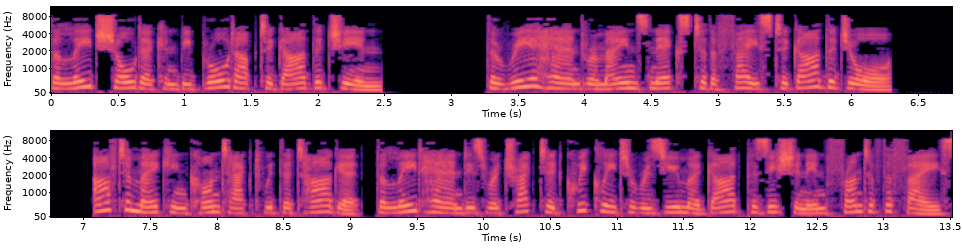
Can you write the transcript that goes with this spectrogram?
the lead shoulder can be brought up to guard the chin. The rear hand remains next to the face to guard the jaw. After making contact with the target, the lead hand is retracted quickly to resume a guard position in front of the face.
